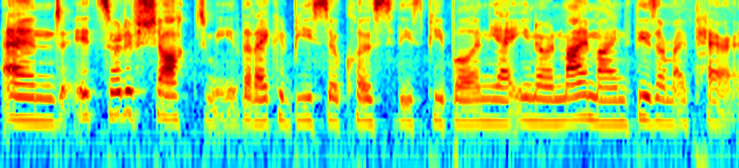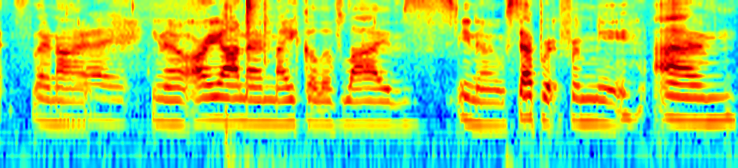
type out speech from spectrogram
And it sort of shocked me that I could be so close to these people, and yet, you know, in my mind, these are my parents. They're not, right. you know, Arianna and Michael of lives, you know, separate from me. Um,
